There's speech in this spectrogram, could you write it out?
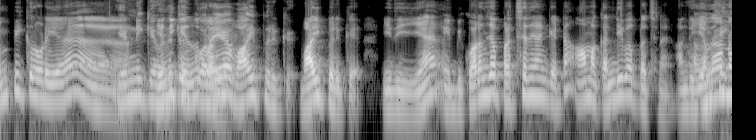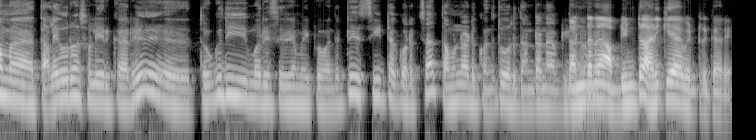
எம்பிக்களுடைய எண்ணிக்கை எண்ணிக்கை குறைய வாய்ப்பு இருக்கு. வாய்ப்பு இருக்கு. இது ஏன்? இப்படி குறைஞ்சா பிரச்சனையான்னு கேட்டா ஆமா கண்டிப்பா பிரச்சனை. அந்த எம்பி அதான் நம்ம தலைவரும் சொல்லியிருக்காரு தொகுதி மறுசீரமைப்பு வந்துட்டு சீட்டை குறைச்சா தமிழ்நாடுக்கு வந்துட்டு ஒரு தண்டனை தண்டனை. அப்படின்ட்டு அறிக்கையா விட்டுருக்காரு.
